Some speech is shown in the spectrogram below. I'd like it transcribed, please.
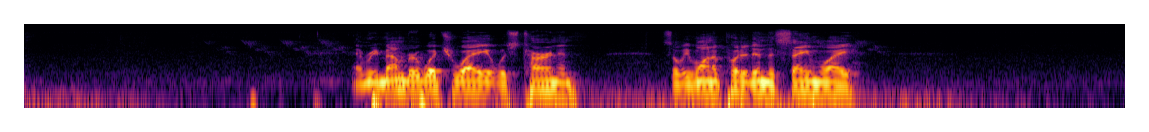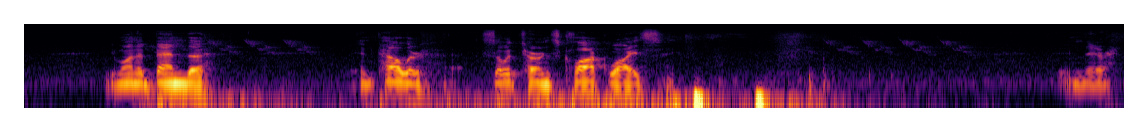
And remember which way it was turning. So we want to put it in the same way. You want to bend the impeller so it turns clockwise in there.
